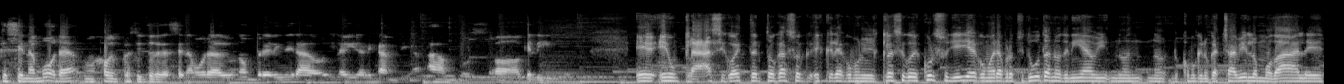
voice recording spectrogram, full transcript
que se enamora, una joven prostituta que se enamora de un hombre adinerado y la vida le cambia a ambos. Oh, qué lindo. Es un clásico este en todo caso era como el clásico discurso y ella como era prostituta no tenía no, no- como que no cachaba bien los modales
